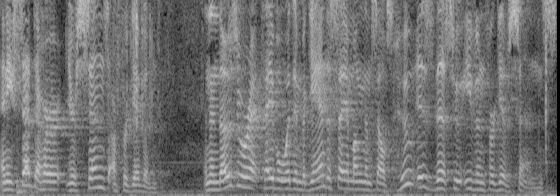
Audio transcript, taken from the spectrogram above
And he said to her, Your sins are forgiven. And then those who were at table with him began to say among themselves, Who is this who even forgives sins?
